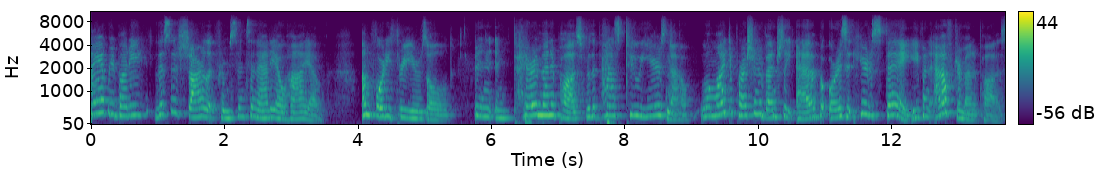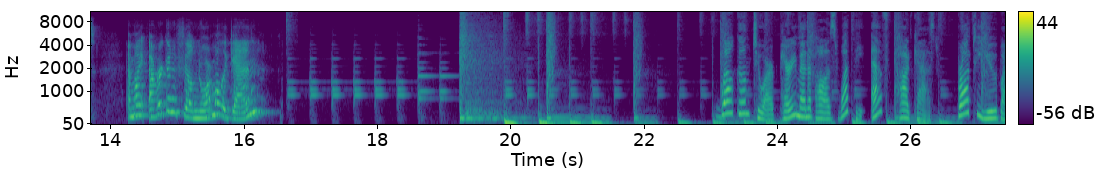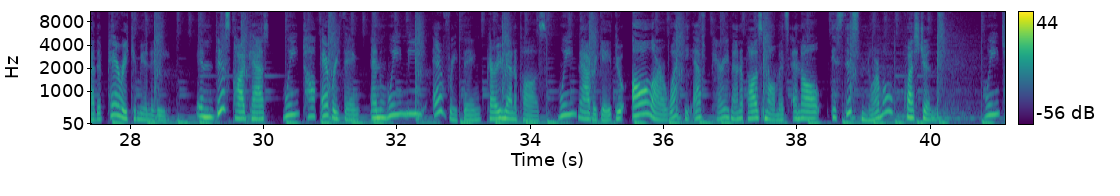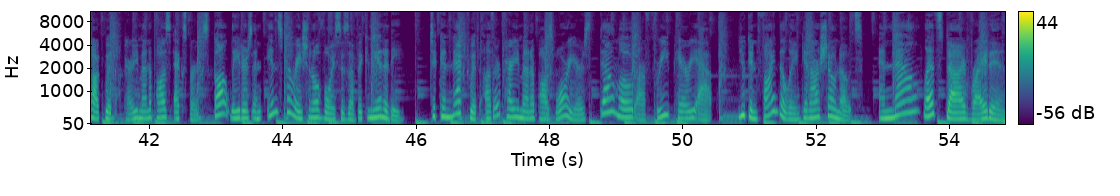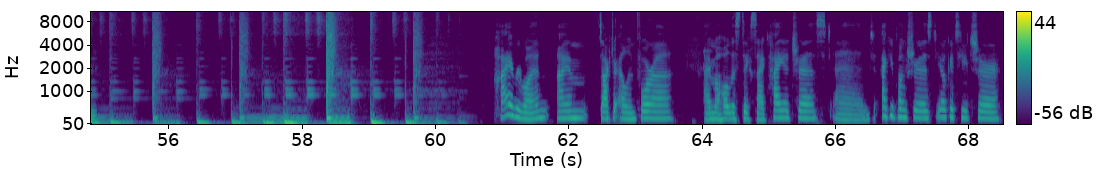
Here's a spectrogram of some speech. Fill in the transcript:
Hi, everybody. This is Charlotte from Cincinnati, Ohio. I'm 43 years old. Been in perimenopause for the past two years now. Will my depression eventually ebb, or is it here to stay even after menopause? Am I ever going to feel normal again? Welcome to our Perimenopause What the F podcast, brought to you by the Perry community. In this podcast, we talk everything and we mean everything perimenopause. We navigate through all our what the F perimenopause moments and all is this normal questions. We talk with perimenopause experts, thought leaders, and inspirational voices of the community. To connect with other perimenopause warriors, download our free Perry app. You can find the link in our show notes. And now let's dive right in. Hi, everyone. I'm Dr. Ellen Vora. I'm a holistic psychiatrist and acupuncturist, yoga teacher,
